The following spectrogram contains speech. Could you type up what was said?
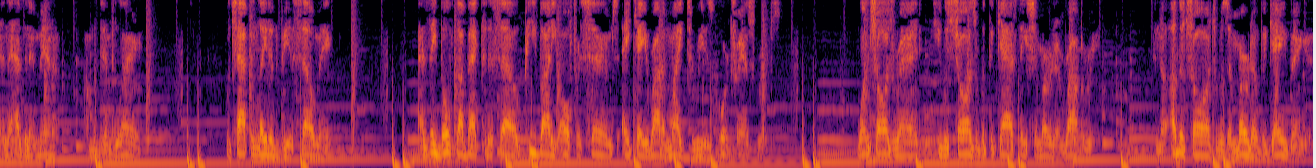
in a hesitant manner, I'm a Denver Lane. Which happened later to be a cellmate. As they both got back to the cell, Peabody offered Sims, aka Rida Mike, to read his court transcripts. One charge read he was charged with the gas station murder and robbery, and the other charge was a murder of a gangbanger.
